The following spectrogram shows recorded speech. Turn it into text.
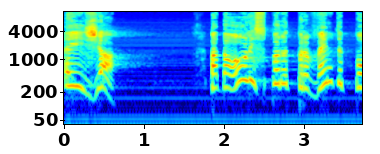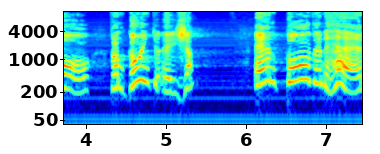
Asia. But the Holy Spirit prevented Paul from going to Asia and Paul then had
